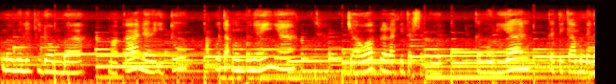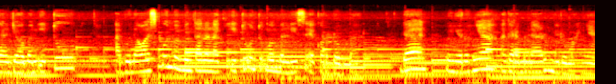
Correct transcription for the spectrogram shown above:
memiliki domba, maka dari itu aku tak mempunyainya. Jawab lelaki tersebut. Kemudian, ketika mendengar jawaban itu, Abu Nawas pun meminta lelaki itu untuk membeli seekor domba dan menyuruhnya agar menaruh di rumahnya.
